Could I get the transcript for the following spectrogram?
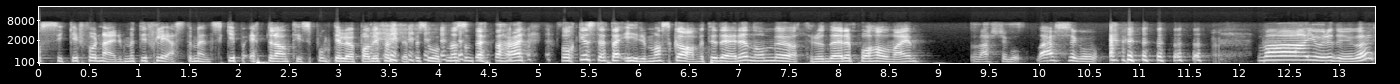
sikkert fornærmet de fleste mennesker på et eller annet tidspunkt i løpet av de første episodene. Så dette her, folkens, dette er Irmas gave til dere. Nå møter hun dere på halvveien. Vær så god. Vær så god. Hva gjorde du i går?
